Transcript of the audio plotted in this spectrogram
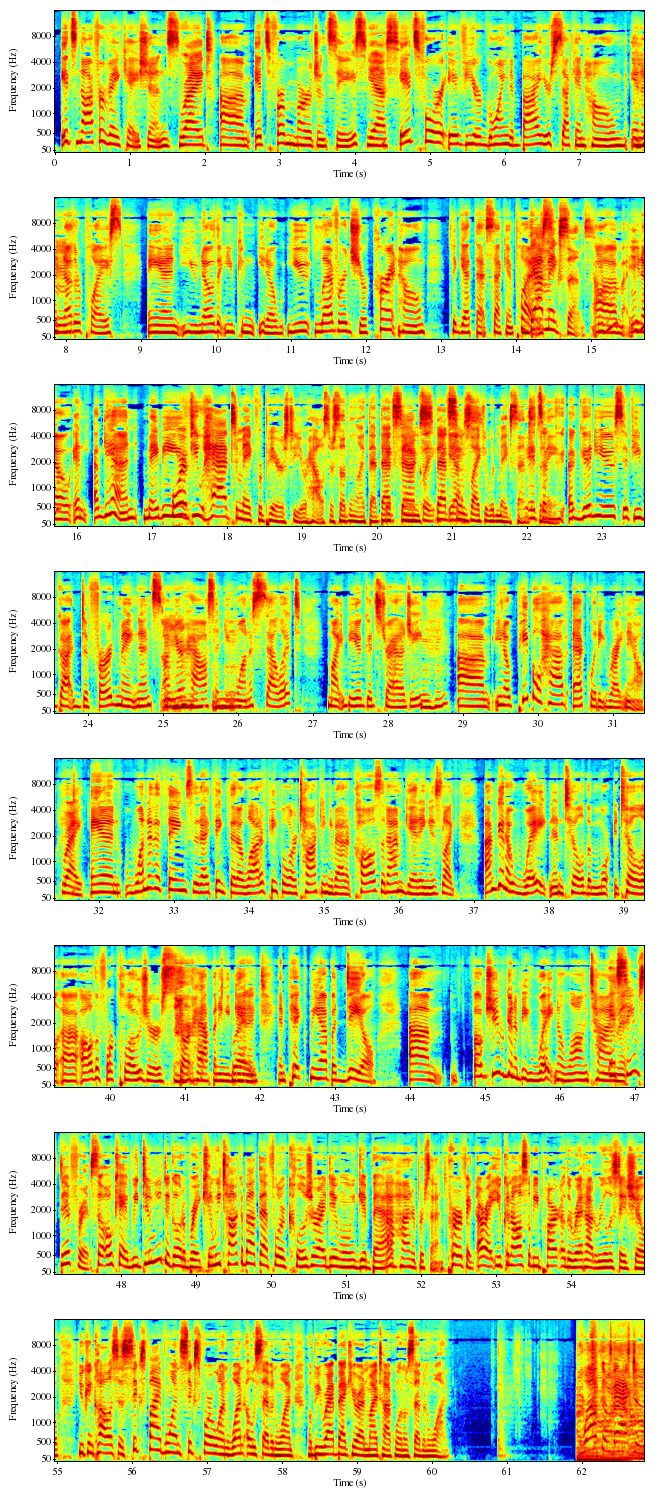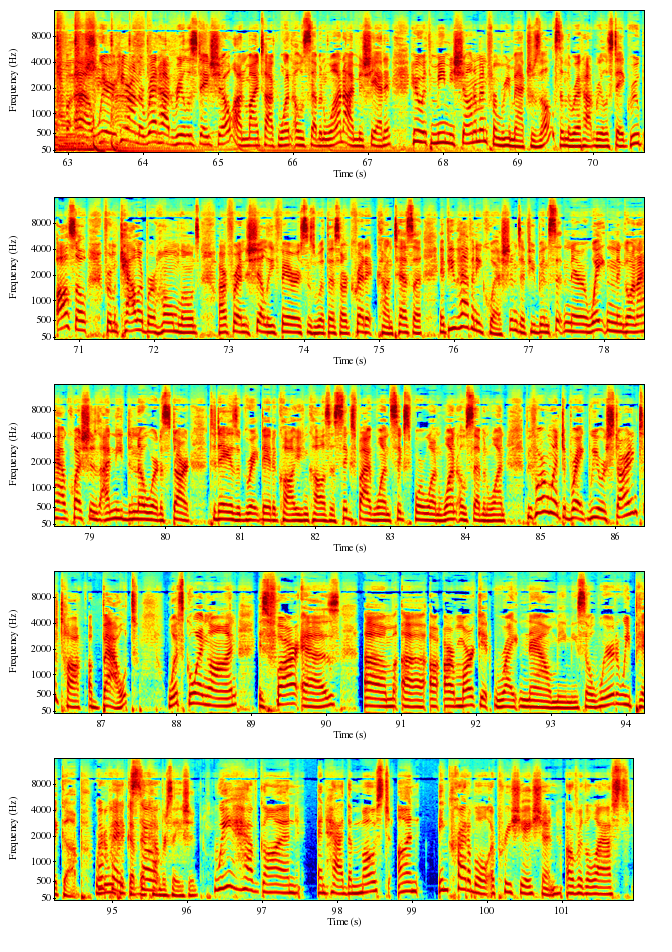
It's not for vacations. Right. Um, it's for emergencies. Yes. It's for if you're going to buy your second home in Mm-hmm. another place and you know that you can, you know, you leverage your current home to get that second place. That makes sense. um, you know, and again, maybe Or if you had to make repairs to your house or something like that, that Exactly. seems that Yes. seems like it would make sense it's to a, me. a good use if you've got deferred maintenance on Mm-hmm. your house and you want to sell it might be a good strategy Mm-hmm. um, you know people have equity right now Right. and one of the things that i think that a lot of people are talking about at calls that i'm getting is like i'm going to wait until the more until uh, all the foreclosures start happening again and, and pick me up a deal um, folks you're going to be waiting a long time It seems different. So okay, we do need to go to break. Can we talk about that foreclosure idea when we get a back? hundred percent Perfect. All right. You can also be part of the Red Hot Real Estate Show. You can call us at 651 641 1071. We'll be right back here on My Talk 1071. Welcome back to the. Uh, we're here on the Red Hot Real Estate Show on My Talk 1071. I'm Miss Shannan here with Mimi Schoneman from Re/Max Results and the Red Hot Real Estate Group. Also from Caliber Home Loans, our friend Shelly Farris is with us, our credit contessa. If you have any questions, if you've been sitting there waiting and going, I have questions, I need to know where to start. Today is a great day to call. You can call us at 651 641 1071. Before we went to break, we were starting to talk about what's going on as far as um, uh, our- market right now, Mimi. So where do we pick up? Where do we pick up the so- conversation? we have gone and had the most un- incredible appreciation over the last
